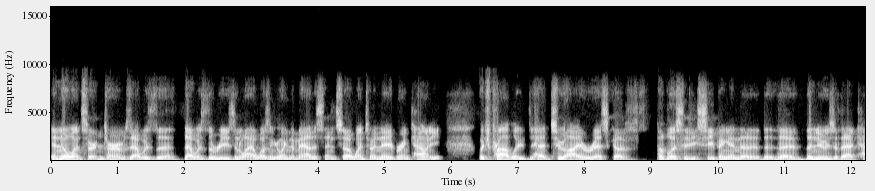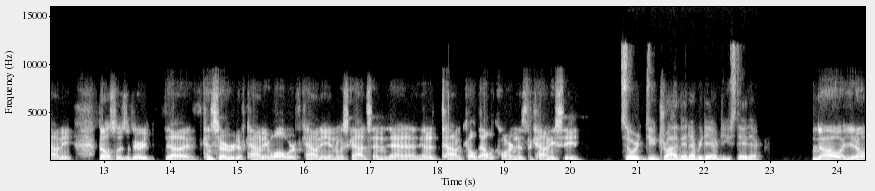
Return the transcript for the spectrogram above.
in no uncertain terms, that was the that was the reason why I wasn't going to Madison. So it went to a neighboring county, which probably had too high a risk of publicity seeping into the, the, the news of that county, but also is a very uh, conservative county, Walworth County in Wisconsin, and, and, a town called Elkhorn is the county seat. So, do you drive in every day, or do you stay there? No, you know,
